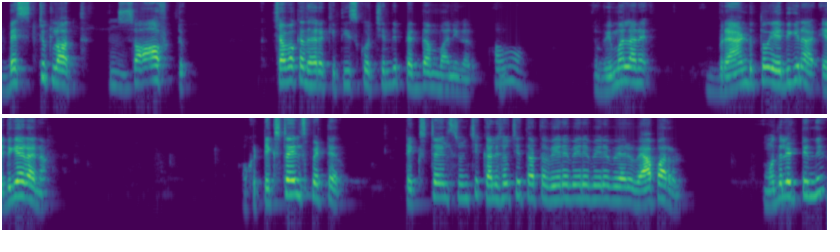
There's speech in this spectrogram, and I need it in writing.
బెస్ట్ క్లాత్. సాఫ్ట్ చవక ధరకి తీసుకొచ్చింది పెద్ద అంబానీ గారు విమల్ అనే బ్రాండ్తో ఎదిగిన ఎదిగాడు ఆయన ఒక టెక్స్టైల్స్ పెట్టారు. టెక్స్టైల్స్ నుంచి కలిసి వచ్చిన తర్వాత వేరే వేరే వేరే వేరే వ్యాపారాలు. మొదలెట్టింది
